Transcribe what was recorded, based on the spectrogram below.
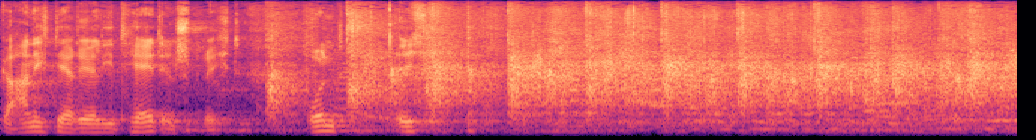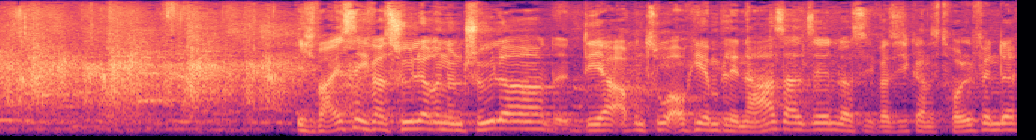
gar nicht der Realität entspricht. Und ich Ich weiß nicht, was Schülerinnen und Schüler, die ja ab und zu auch hier im Plenarsaal sind, was ich ganz toll finde,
